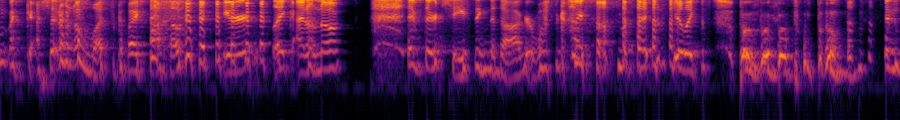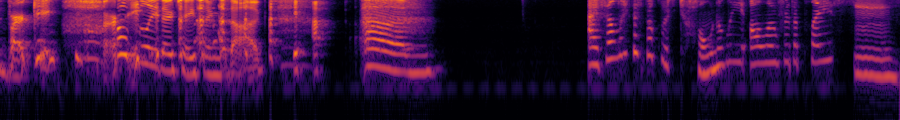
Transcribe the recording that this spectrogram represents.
Oh my gosh, I don't know what's going on upstairs. like I don't know if if they're chasing the dog or what's going on, but I just hear like this boom, boom, boom, boom, boom, and barking. Sorry. Hopefully, they're chasing the dog. yeah. Um, I felt like this book was tonally all over the place. Mm,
